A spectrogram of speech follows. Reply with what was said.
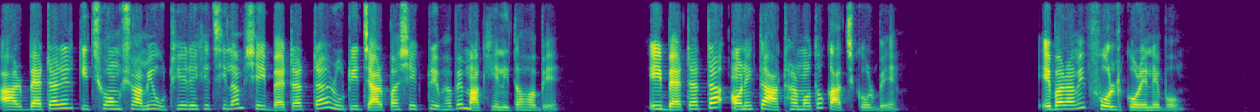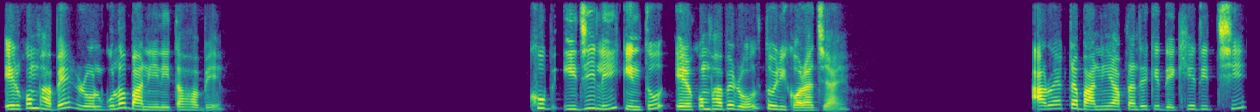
আর ব্যাটারের কিছু অংশ আমি উঠিয়ে রেখেছিলাম, সেই ব্যাটারটা রুটির চারপাশে একটু এভাবে মাখিয়ে নিতে হবে। এই ব্যাটারটা অনেকটা আঠার মতো কাজ করবে। এবার আমি ফোল্ড করে নেব। এরকমভাবে রোলগুলো বানিয়ে নিতে হবে। খুব ইজিলি কিন্তু এরকমভাবে রোল তৈরি করা যায়। আরও একটা বানিয়ে আপনাদেরকে দেখিয়ে দিচ্ছি।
